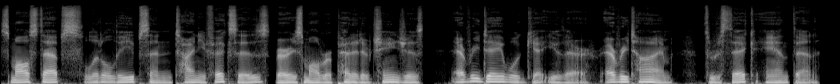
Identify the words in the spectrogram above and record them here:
Small steps, little leaps, and tiny fixes, very small repetitive changes, every day will get you there, every time, through thick and thin.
